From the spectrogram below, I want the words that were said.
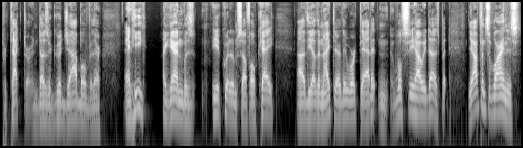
protector and does a good job over there. And he again was he acquitted himself okay uh, the other night. There, they worked at it, and we'll see how he does. But the offensive line is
